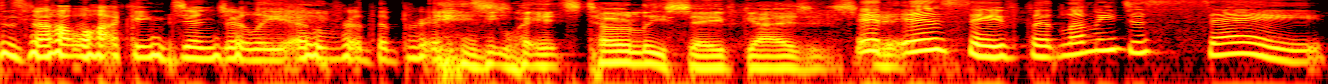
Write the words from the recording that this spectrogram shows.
was not walking gingerly over the bridge. Anyway, it's totally safe, guys. It's, It is safe, but let me just say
